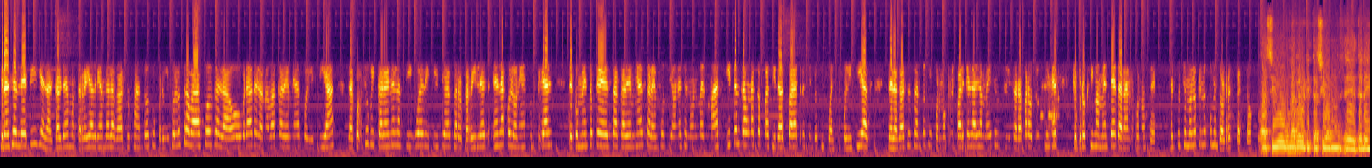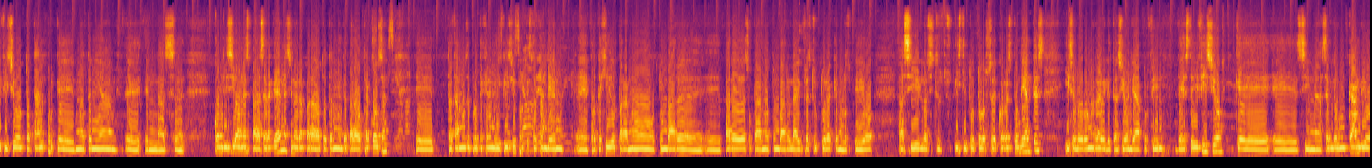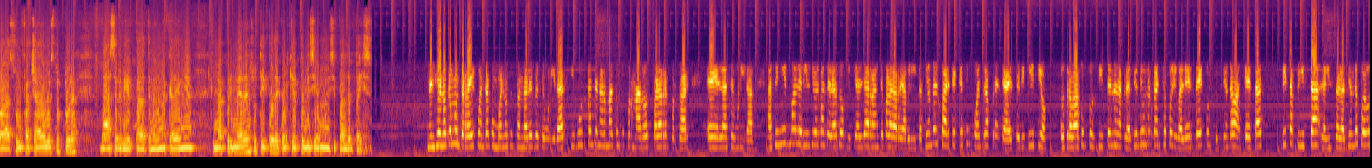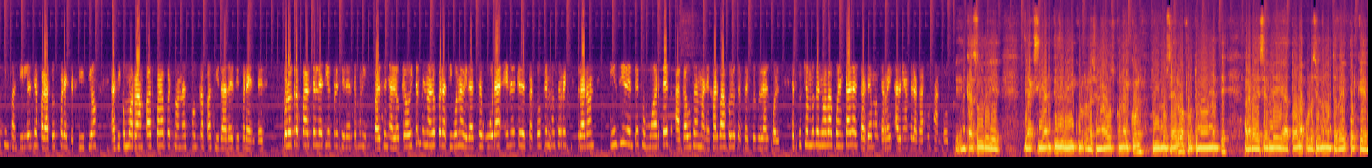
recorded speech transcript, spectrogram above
Gracias, Leti. Y el alcalde de Monterrey, Adrián de la Garza Santos, supervisó los trabajos de la obra de la nueva Academia de Policía, la cual se ubicará en el antiguo edificio de ferrocarriles en la colonia industrial. Te comento que esta academia estará en funciones en un mes más y tendrá una capacidad para 350 policías. De la Garza Santos informó que el Parque La Alameda se utilizará para otros fines que próximamente darán a conocer. Escuchemos lo que nos comentó al respecto. Ha sido una rehabilitación eh, del edificio total porque no tenía eh, en las eh, condiciones para hacer academia, sino era para totalmente para otra cosa. Eh, tratamos de proteger el edificio porque está también eh, protegido para no tumbar eh, eh, paredes o para no tumbar la infraestructura que nos los pidió así los institu- institutos eh, correspondientes y se logró una rehabilitación ya por fin de este edificio que eh, sin hacerle un cambio a su fachada o estructura va a servir para tener una academia la primera en su tipo de cualquier policía municipal del país. Mencionó que Monterrey cuenta con buenos estándares de seguridad y buscan tener más uniformados para reforzar eh, la seguridad. Asimismo, el edil dio el banderazo oficial de arranque para la rehabilitación del parque que se encuentra frente a este edificio. Los trabajos consisten en la creación de una cancha polivalente, construcción de banquetas, pista, la instalación de juegos infantiles y aparatos para ejercicio, así como rampas para personas con capacidades diferentes. Por otra parte, Leti, el presidente municipal, señaló que hoy terminó el operativo Navidad Segura, en el que destacó que no se registraron incidentes o muertes a causa de manejar bajo los efectos del alcohol. Escuchemos de nueva cuenta al alcalde de Monterrey, Adrián de la Garza Santos. En caso de, de accidentes de vehículos relacionados con alcohol, tuvimos cero, afortunadamente. Agradecerle a toda la población de Monterrey porque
